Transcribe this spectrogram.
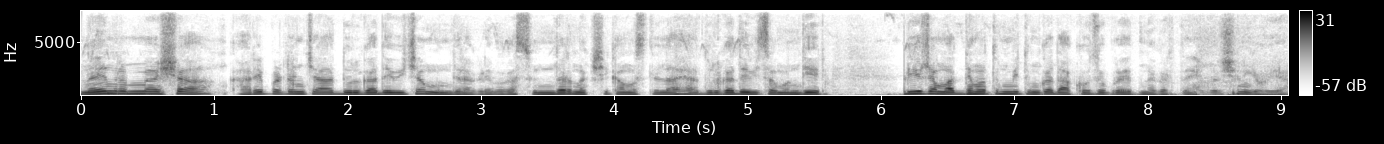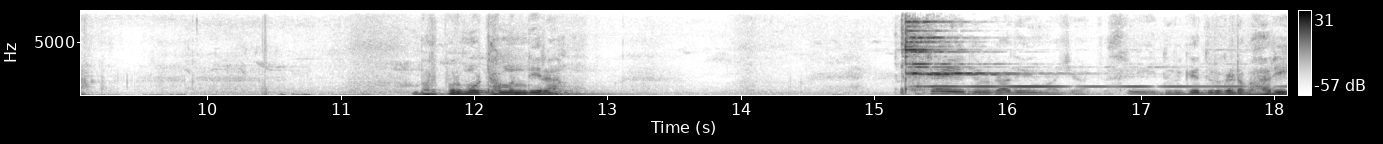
नयनरम्य अशा खारेपटणच्या दुर्गादेवीच्या मंदिराकडे. बघा सुंदर नक्षीकाम असलेला ह्या दुर्गादेवीचं मंदिर व्हिडिओच्या माध्यमातून मी तुमका दाखवचा प्रयत्न करते दर्शन घेऊया. भरपूर मोठा मंदिर हा. जय दुर्गादेवी माझी श्री दुर्गे दुर्गट भारी.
